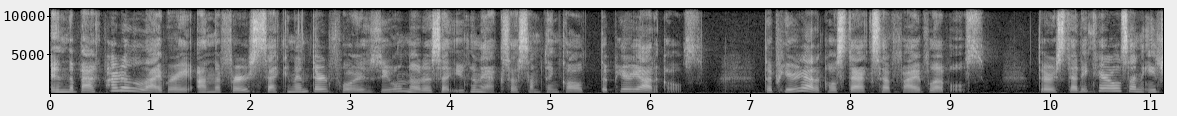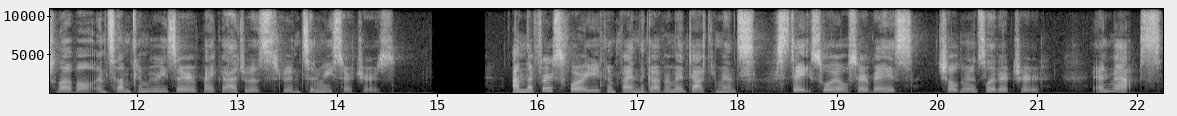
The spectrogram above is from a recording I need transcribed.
In the back part of the library, on the first, second, and third floors, you will notice that you can access something called the periodicals. The periodical stacks have five levels. There are study carrels on each level, and some can be reserved by graduate students and researchers. On the first floor, you can find the government documents, state soil surveys, children's literature, and maps.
